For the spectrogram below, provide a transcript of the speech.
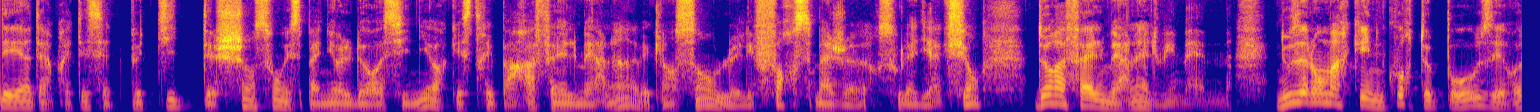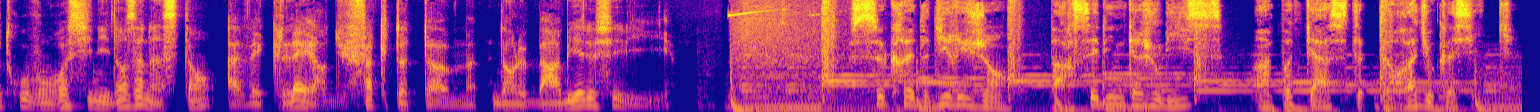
Day interprétait cette petite chanson espagnole de Rossini orchestrée par Raphaël Merlin avec l'ensemble Les Forces Majeures sous la direction de Raphaël Merlin lui-même. Nous allons marquer une courte pause et retrouvons Rossini dans un instant avec l'air du factotum dans le Barbier de Séville. Secret de dirigeant par Céline Cajoulis, un podcast de Radio Classique.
